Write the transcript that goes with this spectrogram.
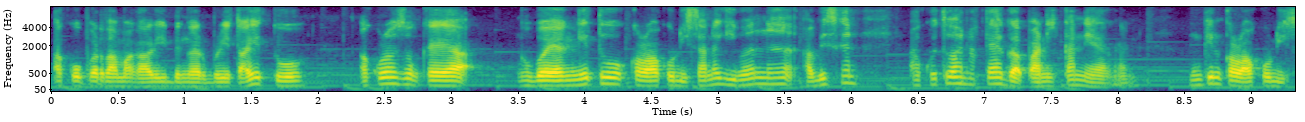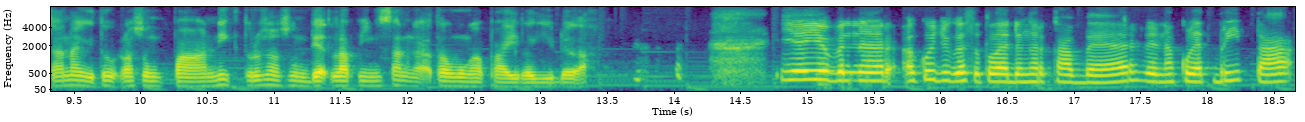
aku pertama kali dengar berita itu, aku langsung kayak ngebayang itu kalau aku di sana gimana. Habis kan aku tuh anaknya agak panikan ya kan. Mungkin kalau aku di sana gitu langsung panik terus langsung dead lah pingsan nggak tahu mau ngapain lagi udahlah. Iya iya bener. Aku juga setelah dengar kabar dan aku lihat berita,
